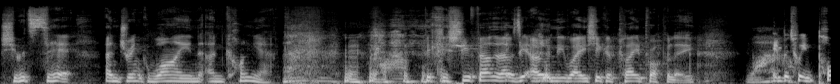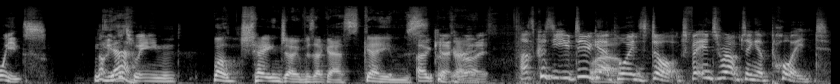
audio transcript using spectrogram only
she would sit and drink wine and cognac. because she felt that that was the only way she could play properly. Wow. in between points. Not Yeah. in between. Well, changeovers, I guess. Games. Okay, right. That's because you do get points docked for interrupting a point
